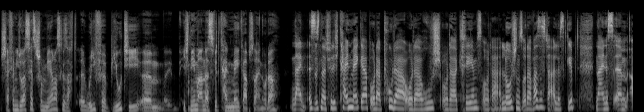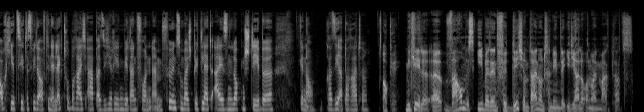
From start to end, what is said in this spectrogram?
Stefanie, du hast jetzt schon mehrmals gesagt, äh, Reefer Beauty. Ähm, ich nehme an, das wird kein Make-up sein, oder? Nein, es ist natürlich kein Make-up oder Puder oder Rouge oder Cremes oder Lotions oder was es da alles gibt. Nein, es, ähm, auch hier zielt es wieder auf den Elektrobereich ab. Also hier reden wir dann von ähm, Föhn zum Beispiel, Glätteisen, Lockenstäbe, genau, Rasierapparate. Okay. Michele, äh, warum ist eBay denn für dich und dein Unternehmen der ideale Online-Marktplatz?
